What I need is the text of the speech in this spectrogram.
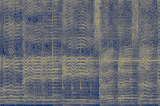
હવેલી. સતસંગ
